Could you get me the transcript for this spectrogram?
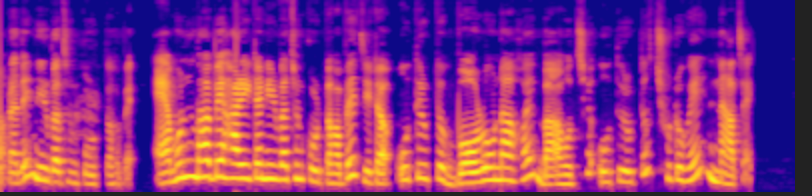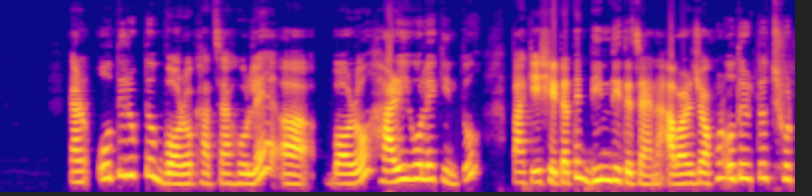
আপনাদের নির্বাচন করতে হবে। এমনভাবে হাঁড়িটা নির্বাচন করতে হবে যেটা অতিরিক্ত বড় না হয় বা হচ্ছে অতিরিক্ত ছোট হয়ে না যায়। কারণ অতিরিক্ত বড় খাঁচা হলে বড় হাঁড়ি হলে কিন্তু পাখি সেটাতে ডিম দিতে চায় না। আবার যখন অতিরিক্ত ছোট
